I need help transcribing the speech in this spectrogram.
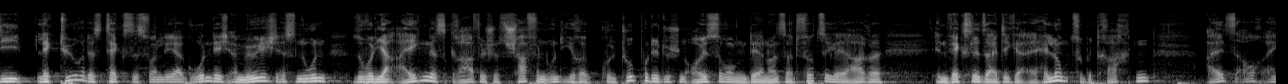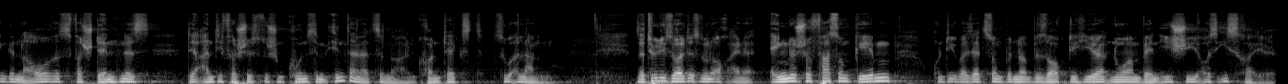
Die Lektüre des Textes von Lea Grundig ermöglicht es nun, sowohl ihr eigenes grafisches Schaffen und ihre kulturpolitischen Äußerungen der 1940er Jahre in wechselseitiger Erhellung zu betrachten, als auch ein genaueres Verständnis der antifaschistischen Kunst im internationalen Kontext zu erlangen. Natürlich sollte es nun auch eine englische Fassung geben und die Übersetzung besorgte hier Noam Ben Ishi aus Israel.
